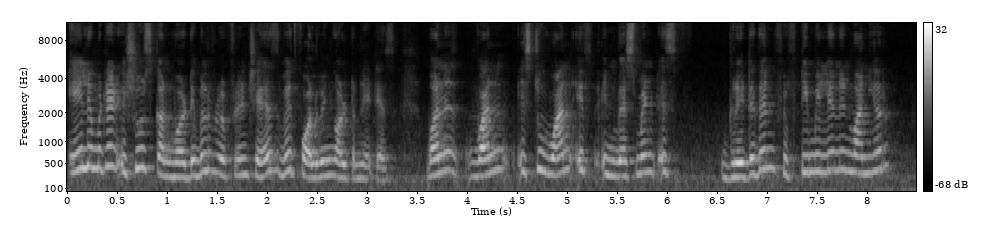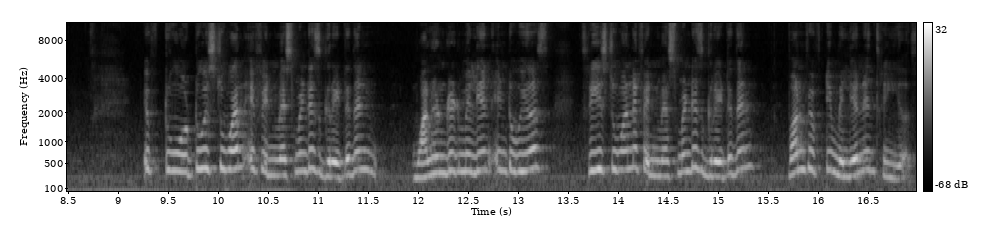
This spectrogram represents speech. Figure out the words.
A limited issues convertible preference shares with following alternatives. One is one is to one if investment is greater than 50 million in one year. If 2, 2 is to 1 if investment is greater than 100 million in 2 years. 3 is to 1 if investment is greater than 150 million in 3 years.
